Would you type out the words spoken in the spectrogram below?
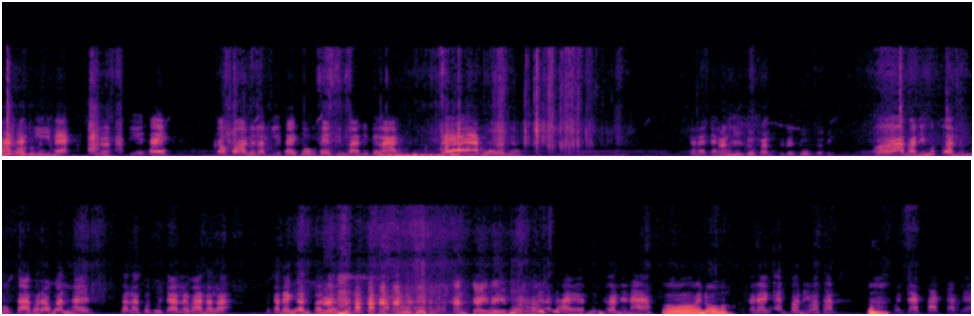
พัดมาขี่แม็กขี่ใส่ เจ้าของนี่ละขี่ใส่โถงใส่สินบาทนี่ไปล่างเต็มมือหนึ่งจังไดจังฝันดีก็ฝันจะได้โชคก็จริงเออบาดนี้เมื่อคืนลูกสาวเพนเอาเงินให้เท่านั้นประตูจานและวานั่นล่ะมันก็ได้เงินตัวเดียวท่านใจไม่เห็นบ่เลยเอาเงินให้เมื่อคืนนี่นะโอ้ยเนาะก็ได้เงินตัวนี้ว่าสั่นว่าจับคักจับแน่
